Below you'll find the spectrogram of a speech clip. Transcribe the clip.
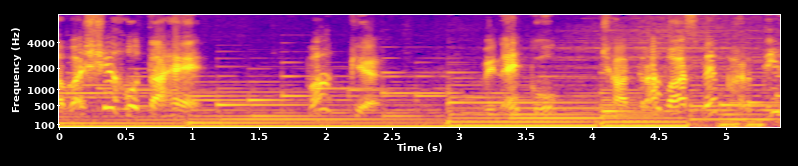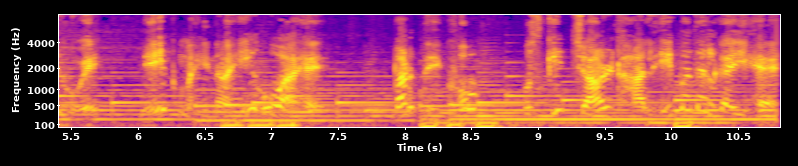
अवश्य होता है। वाक्य, विनय को छात्रावास में भर्ती हुए एक महीना ही हुआ है, पर देखो, उसकी चाल ढाल ही बदल गई है।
